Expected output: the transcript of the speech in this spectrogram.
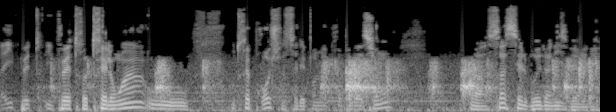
Là, il peut être, il peut être très loin ou, ou très proche, ça dépend de la propagation. Voilà, ça c'est le bruit d'un iceberg.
